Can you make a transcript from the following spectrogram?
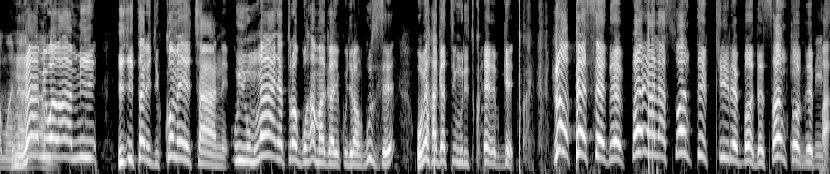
umwami wa- w'abami igitare gikomeye cyane. Uyu mwanya turaguhamagaye kugira ngo uze ube hagati muri twebwe. La pcd faya la sonte kirebo de santo vepa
